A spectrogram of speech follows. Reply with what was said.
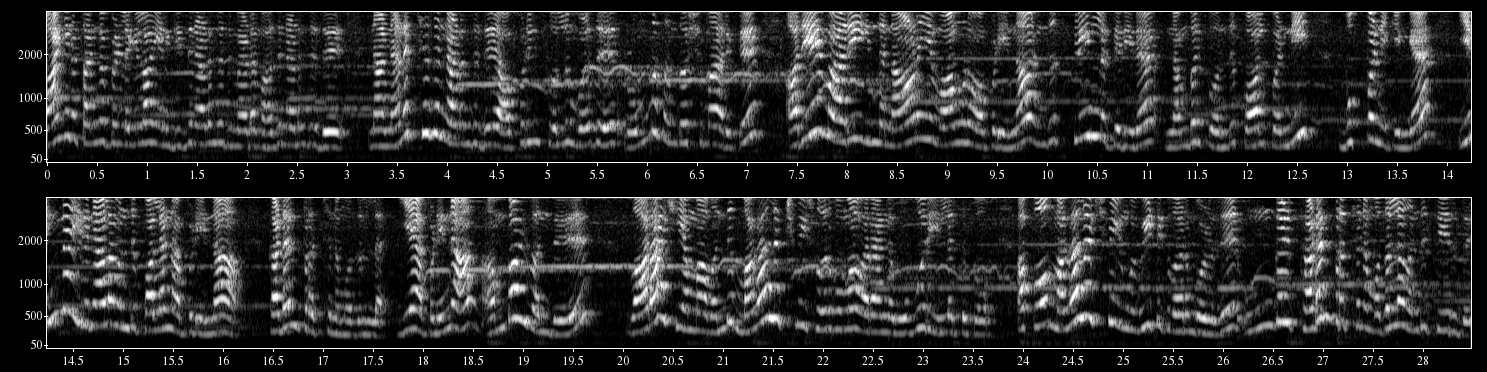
வாங்கின தங்க பிள்ளைகளாம் எனக்கு இது நடந்தது மேடம் அது நடந்தது நான் நினைச்சது நடந்தது அப்படின்னு சொல்லும் பொழுது ரொம்ப சந்தோஷமா இருக்கு. அதே மாதிரி இந்த நாணயம் வாங்கணும் அப்படின்னா இந்த ஸ்க்ரீனில் தெரியுற நம்பருக்கு வந்து கால் பண்ணி புக் பண்ணிக்கங்க. என்ன இதனால வந்து பலன் அப்படின்னா கடன் பிரச்சனை முதல்ல. ஏன் அப்படின்னா அம்பாள் வந்து வாராகி அம்மா வந்து மகாலட்சுமி சொரூபமா வராங்க ஒவ்வொரு இல்லத்துக்கும். அப்போ மகாலட்சுமி உங்க வீட்டுக்கு வரும்பொழுது உங்கள் கடன் பிரச்சனை முதல்ல வந்து தீருது.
